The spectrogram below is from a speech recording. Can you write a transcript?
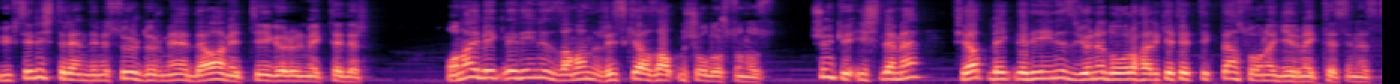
yükseliş trendini sürdürmeye devam ettiği görülmektedir. Onay beklediğiniz zaman riski azaltmış olursunuz. Çünkü işleme fiyat beklediğiniz yöne doğru hareket ettikten sonra girmektesiniz.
